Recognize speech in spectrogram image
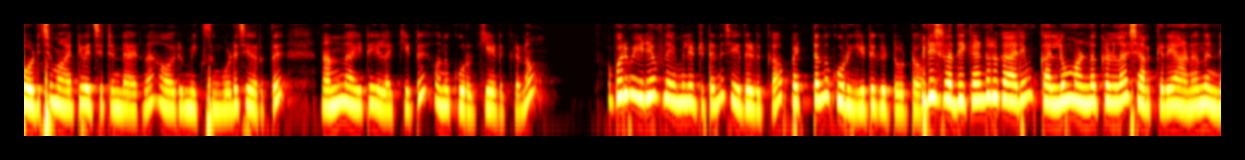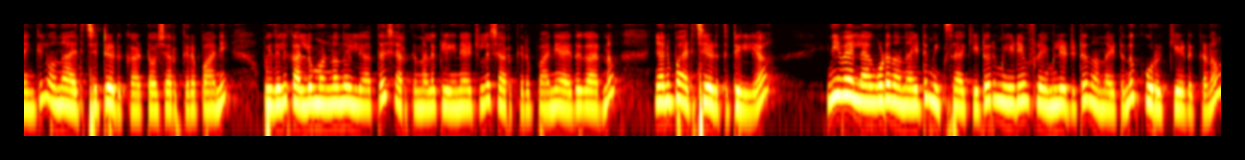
പൊടിച്ച് മാറ്റി വെച്ചിട്ടുണ്ടായിരുന്ന ആ ഒരു മിക്സും കൂടെ ചേർത്ത് നന്നായിട്ട് ഇളക്കിയിട്ട് ഒന്ന് കുറുക്കിയെടുക്കണം. അപ്പോൾ ഒരു മീഡിയം ഫ്ലെയിമിൽ ഇട്ടിട്ട് തന്നെ ചെയ്തെടുക്കുക പെട്ടെന്ന് കുറുകിയിട്ട് കിട്ടും കേട്ടോ. പിന്നെ ശ്രദ്ധിക്കേണ്ട ഒരു കാര്യം കല്ലും മണ്ണൊക്കെ ഉള്ള ശർക്കരയാണെന്നുണ്ടെങ്കിൽ ഒന്ന് അരിച്ചിട്ട് എടുക്കുക കേട്ടോ ശർക്കരപ്പാനി. അപ്പോൾ ഇതിൽ കല്ലും മണ്ണൊന്നും ഇല്ലാത്ത ശർക്കര നല്ല ക്ലീൻ ആയിട്ടുള്ള ശർക്കരപ്പാനി ആയത് കാരണം ഞാനിപ്പോൾ അരിച്ചെടുത്തിട്ടില്ല. ഇനി ഇവയെല്ലാം കൂടെ നന്നായിട്ട് മിക്സ് ആക്കിയിട്ട് ഒരു മീഡിയം ഫ്ലെയിമിൽ ഇട്ടിട്ട് നന്നായിട്ടൊന്ന് കുറുക്കിയെടുക്കണം.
